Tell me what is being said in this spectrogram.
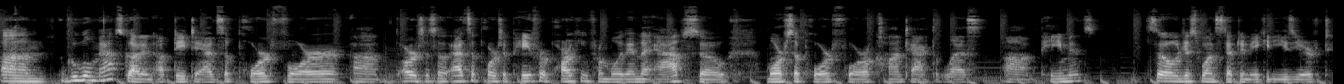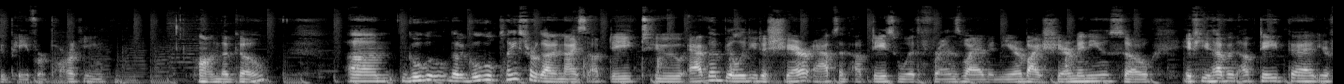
Um, Google Maps got an update to add support for, um, or to add support to pay for parking from within the app. So more support for contactless um, payments. So just one step to make it easier to pay for parking on the go. Um, Google, the Google Play Store got a nice update to add the ability to share apps and updates with friends via the nearby share menu. So if you have an update that your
